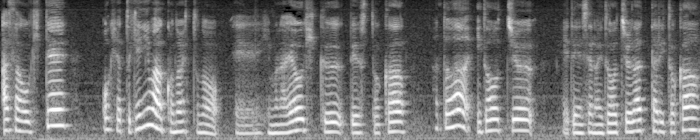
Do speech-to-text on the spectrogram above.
朝起きて起きた時にはこの人の、えー、ヒマラヤを聞くですとかあとは移動中電車の移動中だったりとか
